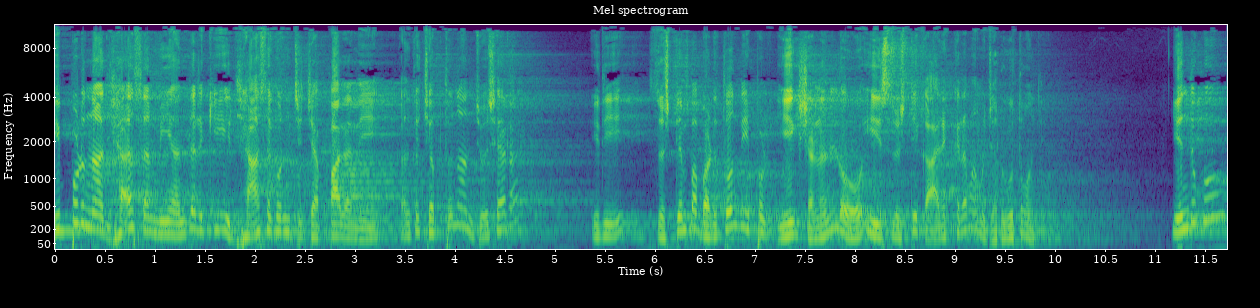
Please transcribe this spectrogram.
ఇప్పుడు నా ధ్యాస మీ అందరికీ ఈ ధ్యాస గురించి చెప్పాలని కనుక చెప్తున్నాను చూశారా? ఇది సృష్టింపబడుతోంది ఇప్పుడు. ఈ క్షణంలో ఈ సృష్టి కార్యక్రమం జరుగుతోంది. ఎందుకు?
